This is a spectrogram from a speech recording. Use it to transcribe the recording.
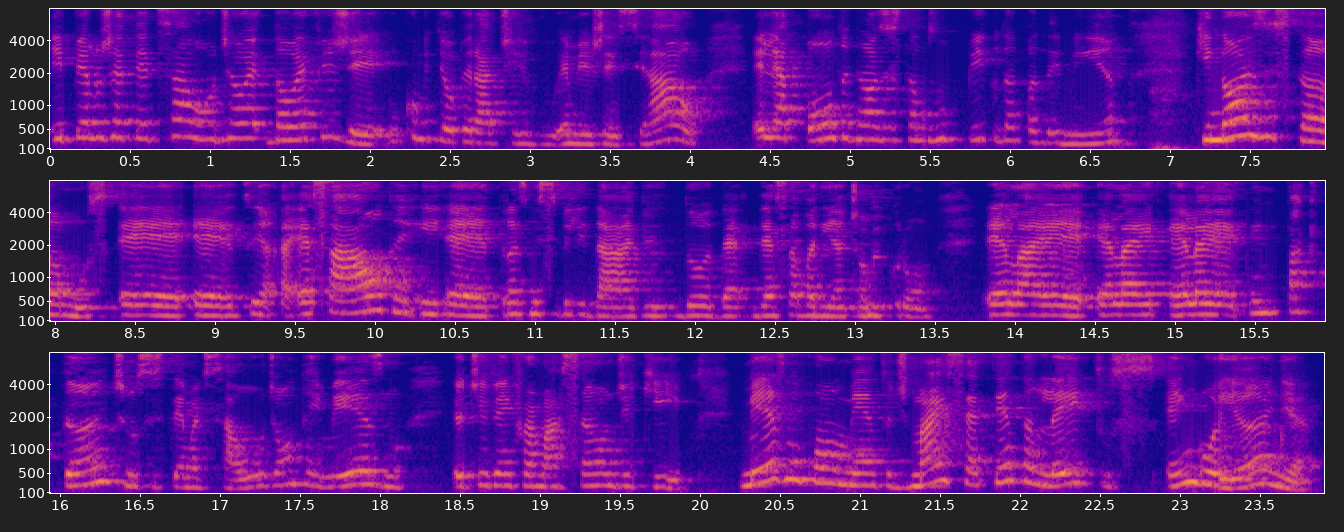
e pelo GT de Saúde da UFG. O Comitê Operativo Emergencial, ele aponta que nós estamos no pico da pandemia, que nós estamos, é, é, essa alta é, transmissibilidade do, dessa variante Omicron, ela é, ela, é, ela é impactante no sistema de saúde. Ontem mesmo eu tive a informação de que, mesmo com o aumento de mais 70 leitos em Goiânia,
